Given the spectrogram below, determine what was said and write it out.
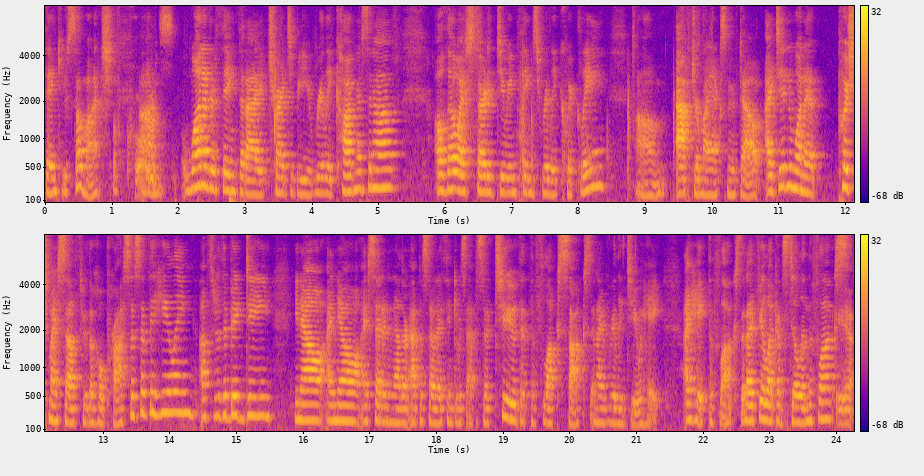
thank you so much. of course. Um, one other thing that I tried to be really cognizant of, although I started doing things really quickly um, after my ex moved out, I didn't want to push myself through the whole process of the healing after the big D. You know, I know I said in another episode, I think it was episode two, that the flux sucks, and I really do hate. I hate the flux, and I feel like I'm still in the flux. yeah.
